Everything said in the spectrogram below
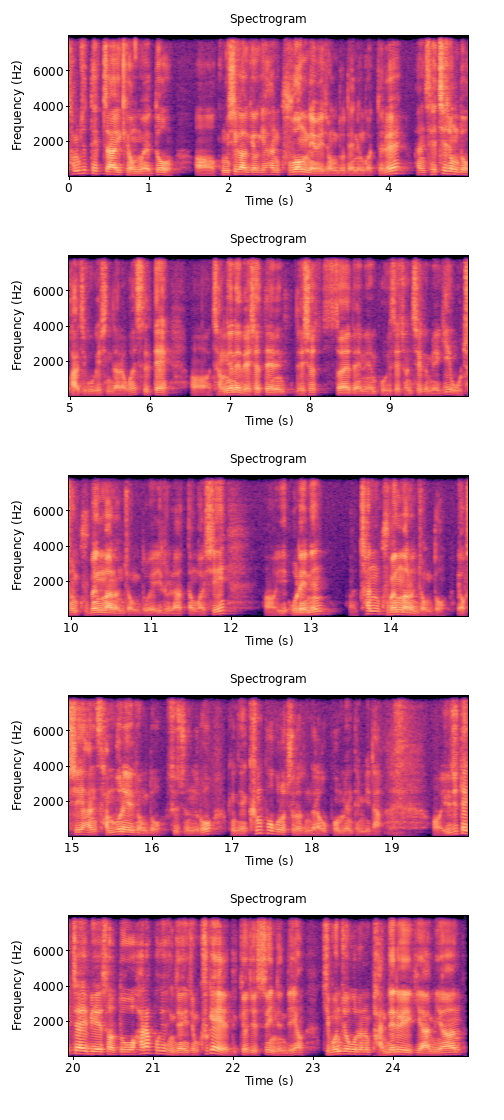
3주택자의 경우에도 어, 공시가격이 한 9억 내외 정도 되는 것들을 한 세 채 정도 가지고 계신다라고 했을 때 어, 작년에 내셨다는, 내셨어야 되는 보유세 전체 금액이 5,900만 원 정도에 이르렀던 것이 어, 이, 올해는 1,900만 원 정도, 역시 한 3분의 1 정도 수준으로 굉장히 큰 폭으로 줄어든다고 보면 됩니다. 네. 어, 1주택자에 비해서도 하락폭이 굉장히 좀 크게 느껴질 수 있는데요. 기본적으로는 반대로 얘기하면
